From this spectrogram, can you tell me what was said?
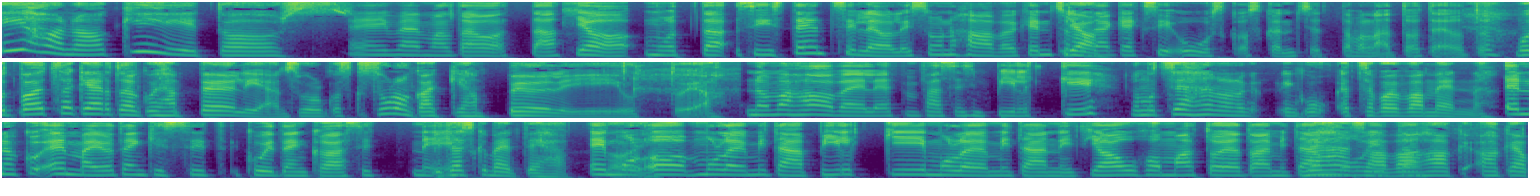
Ihanaa, kiitos. Ei mä en malta ottaa. Joo, mutta siis Tentsille oli sun haave. Okei, nyt sun Joo. pitää keksiä uusi, koska nyt se tavallaan toteutui. Mutta voit sä kertoa joku ihan pöljän sul, koska sulla on kaikki ihan pöljiä juttuja. No mä haaveilen, että mä pääsisin pilkkiin. No mutta sehän on niinku, että sä voi vaan mennä. En, no, kun en mä jotenkin sit kuitenkaan sit, niin. Pitäisikö meidän tehdä Ei toi? mulla, oo, mulla ei ole mitään pilkkiä, mulla ei ole mitään niitä jauhomatoja tai mitään Nehän muita. saa vaan hake- hakea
